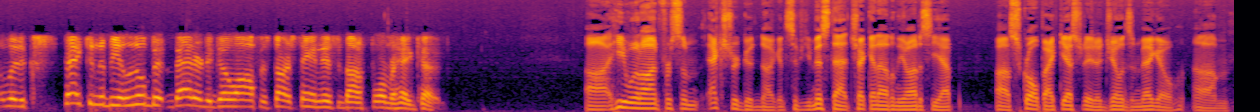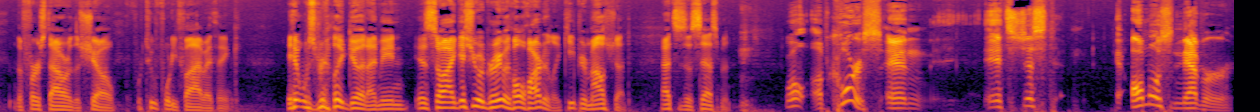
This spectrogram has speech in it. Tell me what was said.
would expect him to be a little bit better to go off and start saying this about a former head coach. Uh, he went on for some extra good nuggets. If you missed that, check it out on the Odyssey app. Uh, scroll back yesterday to Jones and Mego, um, the first hour of the show for two forty five, I think. It was really good. I mean, so I guess you agree with wholeheartedly. Keep your mouth shut. That's his assessment. Well, of course, and it's just almost never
